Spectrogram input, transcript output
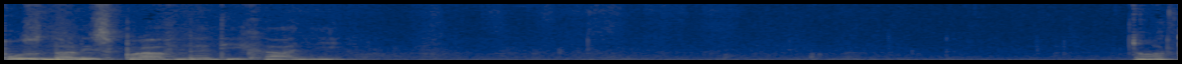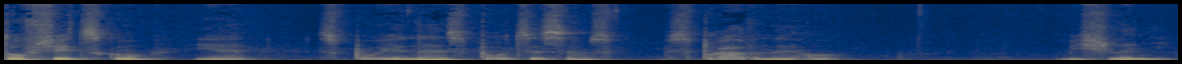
poznali správné dýchání. No a to všecko je spojené s procesem správného myšlení.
